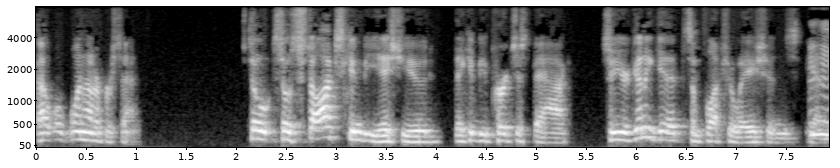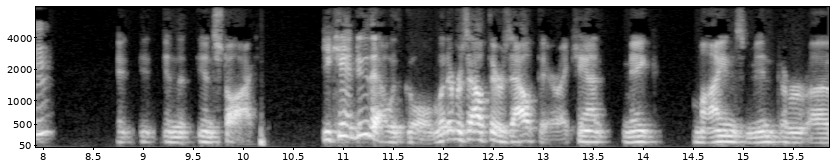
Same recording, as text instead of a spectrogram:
Uh, 100%. So, so stocks can be issued. They can be purchased back. So you're going to get some fluctuations in, mm-hmm. in, in, the, in stock. You can't do that with gold. Whatever's out there is out there. I can't make mines mint or uh,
